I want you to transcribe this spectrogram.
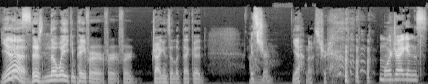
Yeah, Yes. there's no way you can pay for for for dragons that look that good. It's um, true. Yeah, no, it's true. More dragons,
